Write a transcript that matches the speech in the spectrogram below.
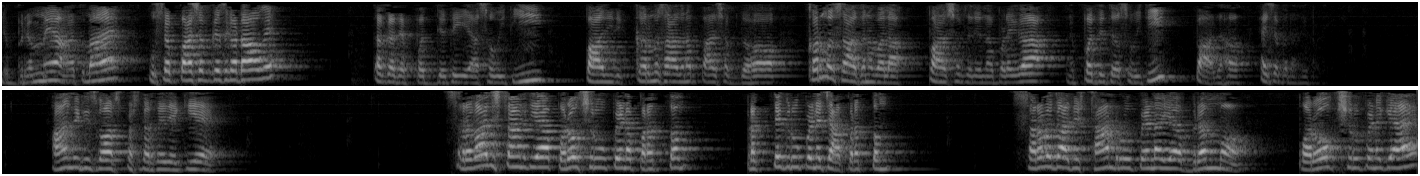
जो ब्रह्म है, आत्मा है, उसे पा शब्द कैसे घटाओगे? कहते पद्यते असोती पादी कर्म साधन पा शब्द कर्म साधन वाला पा शब्द लेना पड़ेगा, पद्यते असोती पाद, ऐसे बनानी पड़ेगी। स्पष्ट करते देखिए, सर्वाधिष्ठान दिया परोक्ष रूपेण परत्व, प्रत्येक रूपेण चा का अधिष्ठान रूपेण यह ब्रह्म, परोक्ष रूपेण क्या है?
